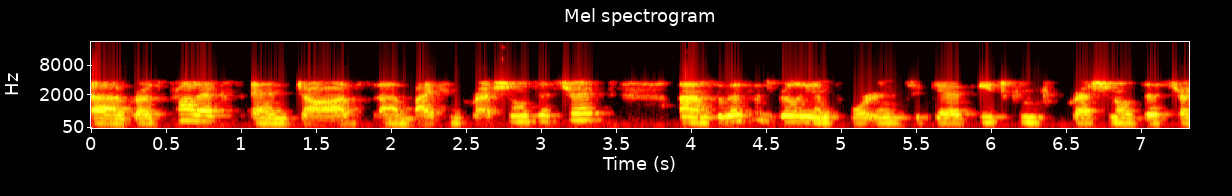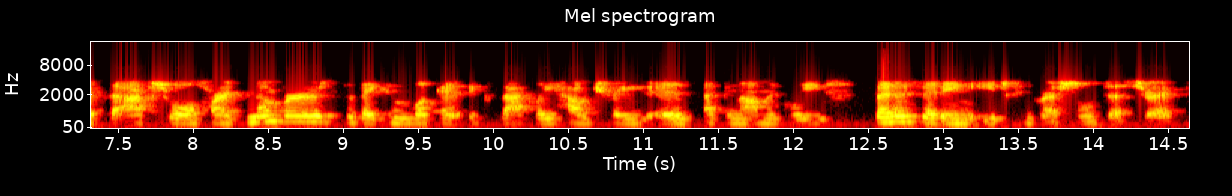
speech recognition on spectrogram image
uh, gross products, and jobs um, by congressional district. Um, so this is really important to give each congressional district the actual hard numbers so they can look at exactly how trade is economically benefiting each congressional district.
